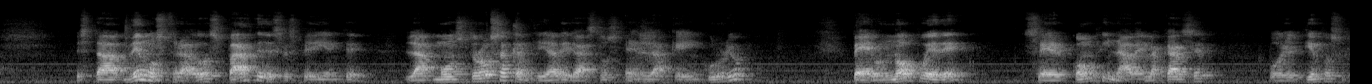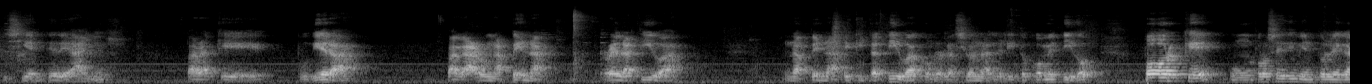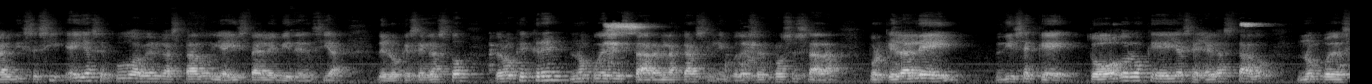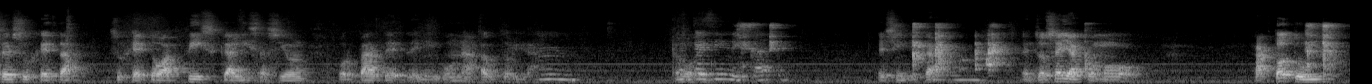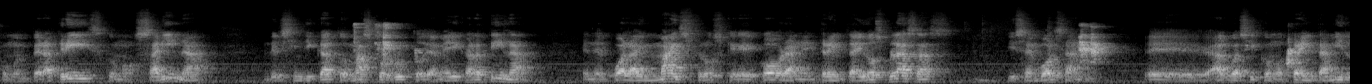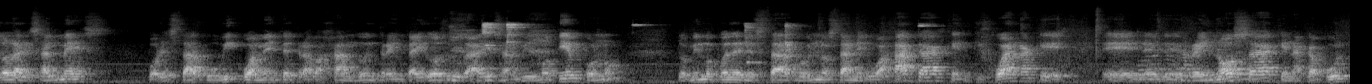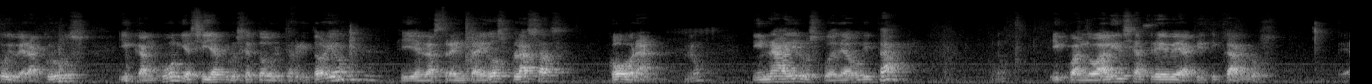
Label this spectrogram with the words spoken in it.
está demostrado, es parte de su expediente, la monstruosa cantidad de gastos en la que incurrió, pero no puede ser confinada en la cárcel por el tiempo suficiente de años para que pudiera pagar una pena relativa, una pena equitativa con relación al delito cometido, porque un procedimiento legal dice, sí, ella se pudo haber gastado y ahí está la evidencia de lo que se gastó, pero ¿qué creen? No puede estar en la cárcel ni puede ser procesada porque la ley dice que todo lo que ella se haya gastado no puede ser sujeta, sujeto a fiscalización por parte de ninguna autoridad. Mm. ¿Qué sindicato? El sindicato. Mm. Entonces ella como factotum, como emperatriz, como zarina del sindicato más corrupto de América Latina, en el cual hay maestros que cobran en 32 plazas y se embolsan eh, algo así como 30 mil dólares al mes por estar ubicuamente trabajando en 32 lugares al mismo tiempo, ¿no? Lo mismo pueden estar, lo mismo están en Oaxaca, que en Tijuana, que en Reynosa, que en Acapulco y Veracruz y Cancún, y así ya crucé todo el territorio, y en las 32 plazas cobran, ¿no? y nadie los puede auditar. Y cuando alguien se atreve a criticarlos,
